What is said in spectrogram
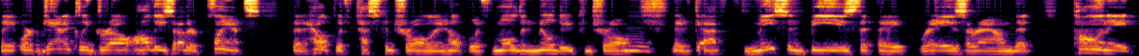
They organically grow all these other plants that help with pest control. They help with mold and mildew control. Mm. They've got mason bees that they raise around that pollinate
